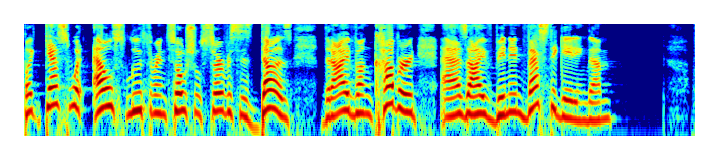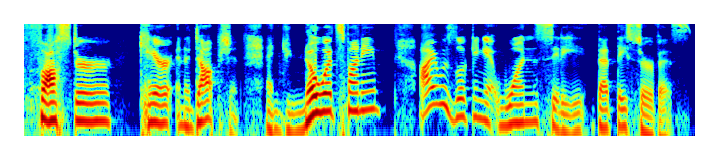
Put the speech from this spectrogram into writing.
But guess what else Lutheran Social Services does that I've uncovered as I've been investigating them? Foster care, and adoption. And you know what's funny? I was looking at one city that they service.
